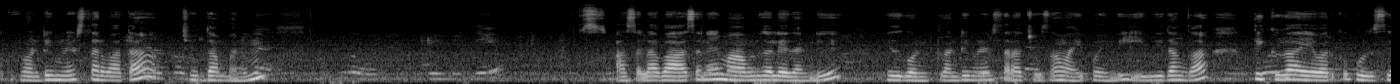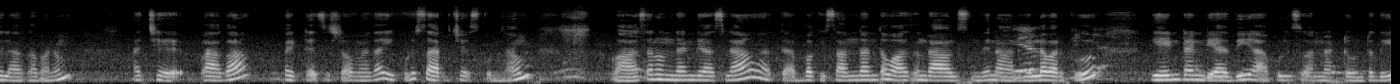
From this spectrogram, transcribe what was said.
ఒక ట్వంటీ మినిట్స్ తర్వాత చూద్దాం మనం. అసలు ఆ వాసనే మామూలుగా లేదండి. ఇదిగోండి ట్వంటీ మినిట్స్ తర్వాత చూసాం అయిపోయింది. ఈ విధంగా థిక్గా అయ్యే వరకు పులుసు ఇలాగా మనం చే బాగా పెట్టేసి స్టవ్ మీద ఇప్పుడు సర్వ్ చేసుకుందాం. వాసన ఉందండి అసలు. దెబ్బకి సందంతా వాసన రావాల్సిందే నాలుగేళ్ళ వరకు. ఏంటండి అది? ఆ పులుసు అన్నట్టు ఉంటుంది.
